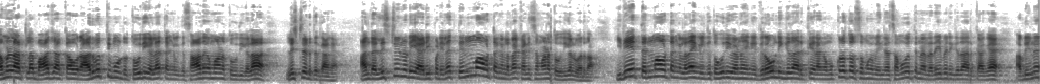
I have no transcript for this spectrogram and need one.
தமிழ்நாட்டில் பாஜக ஒரு அறுபத்தி மூன்று தொகுதிகளை தங்களுக்கு சாதகமான தொகுதிகளாக லிஸ்ட் எடுத்திருக்காங்க. அந்த லிஸ்டினுடைய அடிப்படையில் தென் மாவட்டங்களில் தான் கணிசமான தொகுதிகள் வருதான் இதே தென் மாவட்டங்களில் தான் எங்களுக்கு தொகுதி வேணும். எங்கள் கிரவுண்ட் இங்கே தான் இருக்குது நாங்கள் முக்குளத்தூர் சமூகம் எங்கள் சமூகத்தினர் நிறைய பேர் இங்கே தான் இருக்காங்க அப்படின்னு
